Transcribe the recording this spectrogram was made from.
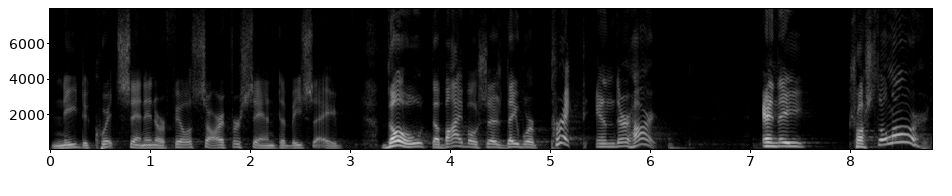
need to quit sinning or feel sorry for sin to be saved. Though the Bible says they were pricked in their heart and they trust the Lord.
